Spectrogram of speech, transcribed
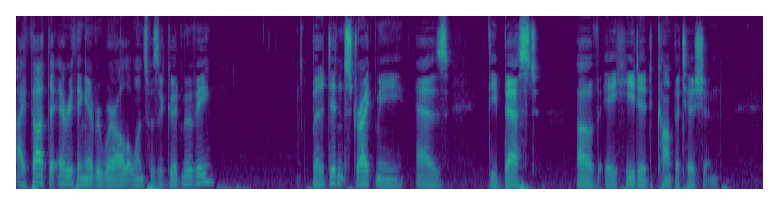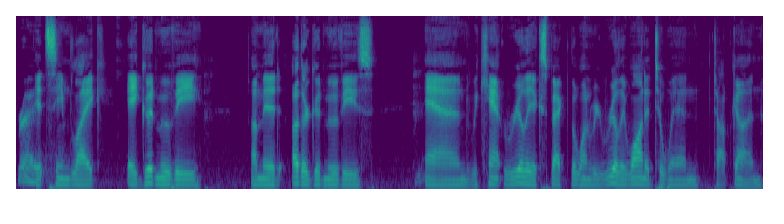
I thought that Everything Everywhere All at Once was a good movie, but it didn't strike me as the best of a heated competition. Right. It seemed like a good movie amid other good movies, and we can't really expect the one we really wanted to win, Top Gun.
